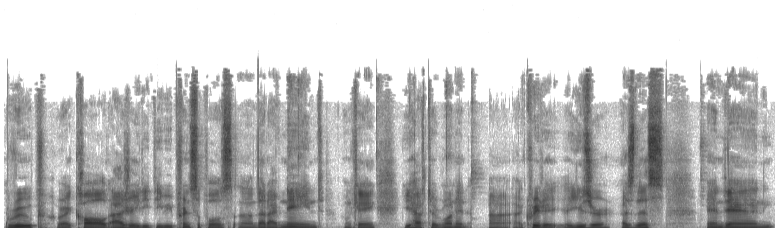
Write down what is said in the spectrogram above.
group, right, called Azure AD DB principles uh, that I've named. Okay, you have to run it, create a, a user as this, and then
